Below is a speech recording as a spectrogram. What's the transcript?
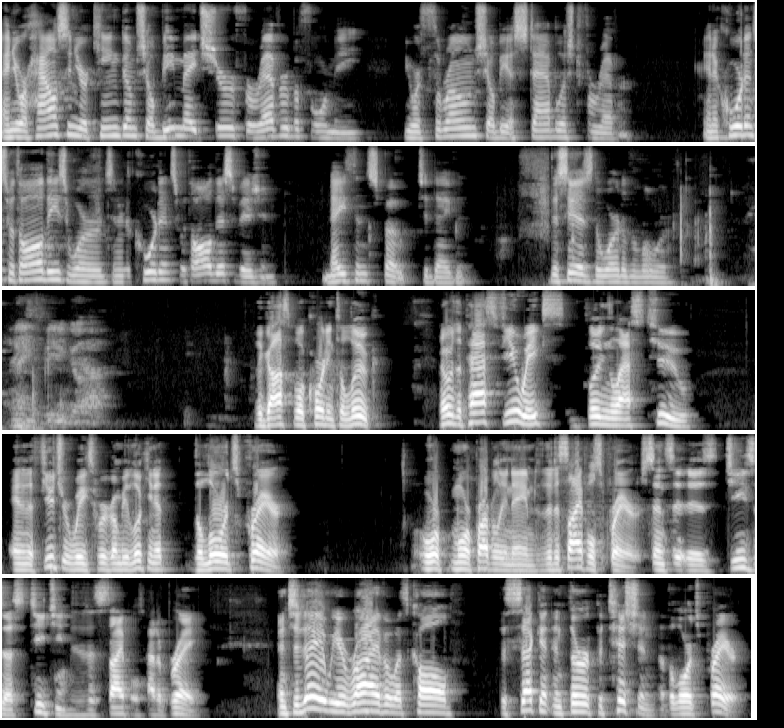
And your house and your kingdom shall be made sure forever before me. Your throne shall be established forever. In accordance with all these words, and in accordance with all this vision, Nathan spoke to David. This is the word of the Lord. Thanks be to God. The Gospel according to Luke. And over the past few weeks, including the last two, and in the future weeks, we're going to be looking at the Lord's Prayer or more properly named, the disciples' prayer, since it is Jesus teaching his disciples how to pray. And today we arrive at what's called the second and third petition of the Lord's Prayer.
